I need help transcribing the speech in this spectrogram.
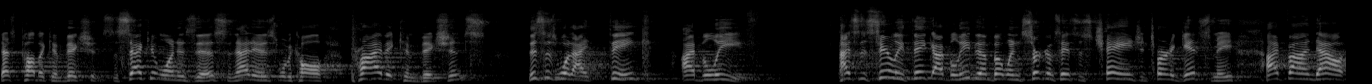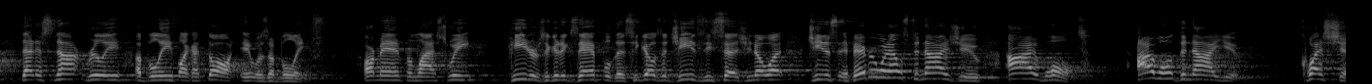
That's public convictions. The second one is this, and that is what we call private convictions. This is what I think I believe. I sincerely think I believe them, but when circumstances change and turn against me, I find out that it's not really a belief like I thought it was a belief. Our man from last week, Peter's a good example of this. He goes to Jesus, he says, You know what? Jesus, if everyone else denies you, I won't. I won't deny you. Question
